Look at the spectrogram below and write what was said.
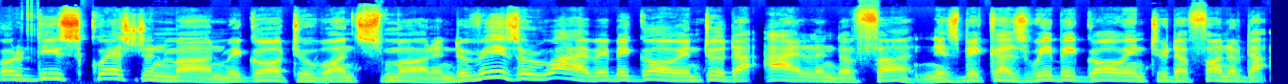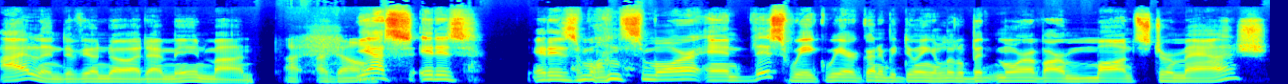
For this question, man, we go to once more. And the reason why we be going to the island of fun is because we be going to the fun of the island, if you know what I mean, man. I, I don't. Yes, it is. It is once more, and this week we are going to be doing a little bit more of our monster mash,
